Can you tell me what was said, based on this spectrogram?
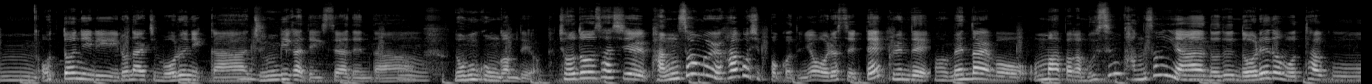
음, 어떤 일이 일어날지 모르니까 준비가 돼 있어야 된다. 음. 너무 공감돼요. 저도 사실 방송을 하고 싶었거든요. 어렸을 때. 그런데 어, 맨날 뭐 엄마 아빠가 무슨 방송이야. 음. 너는 노래도 못하고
